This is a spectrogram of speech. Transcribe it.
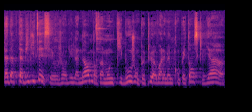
d'adaptabilité. C'est aujourd'hui la norme. Dans un monde qui bouge, on ne peut plus avoir les mêmes compétences qu'il y a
